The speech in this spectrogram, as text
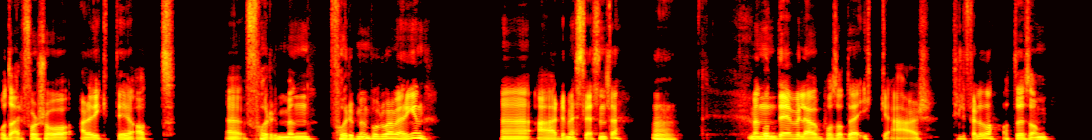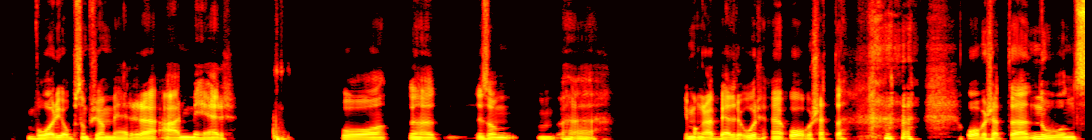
Og derfor så er det viktig at eh, formen, formen på programmeringen eh, er det mest vesentlige. Mm. Men Og- det vil jeg jo påstå at det ikke er tilfellet. da. At det som, vår jobb som programmerere er mer å eh, liksom eh, I mangel av bedre ord eh, oversette Oversette noens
